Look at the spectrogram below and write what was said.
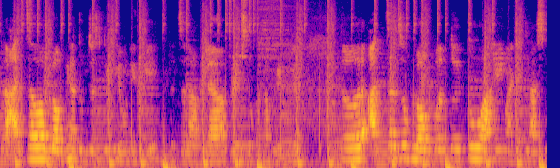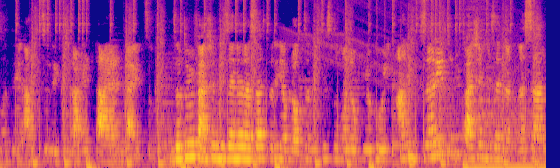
तर आजचा ब्लॉग मी हा तुमच्यासाठी घेऊन येते. चला आपल्या फ्रेंड्स लोकांना भेटूया. तर आजचा जो ब्लॉग बनतोय तो आहे माझ्या क्लासमध्ये आजचं लेक्चर आहे टाय अँड डायचं जर तुम्ही फॅशन डिझायनर असाल तर या ब्लॉगचा नक्कीच तुम्हाला उपयोग होईल. आणि जरी तुम्ही फॅशन डिझायनर नसाल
